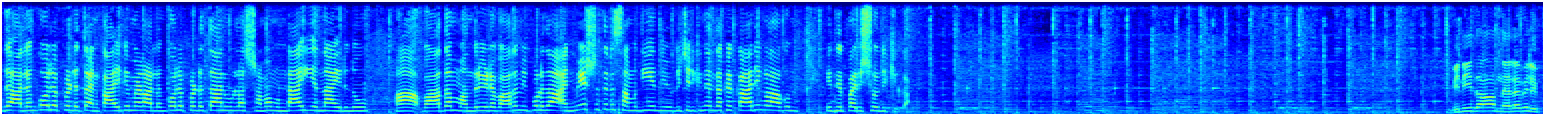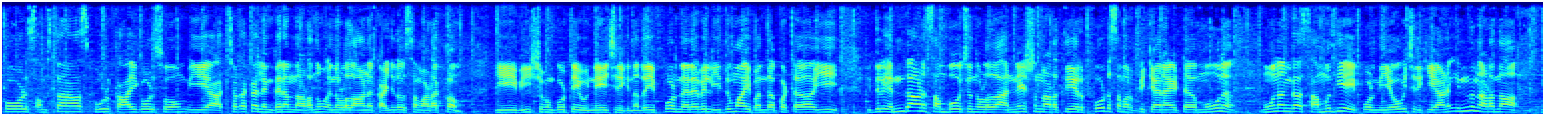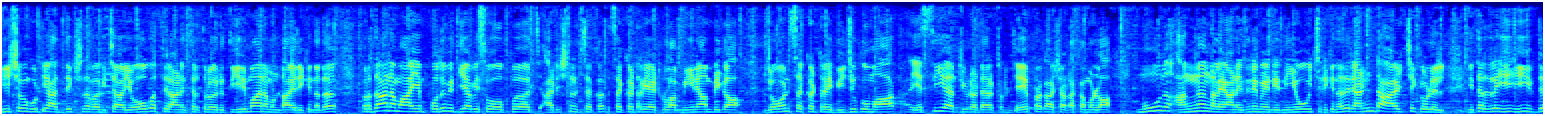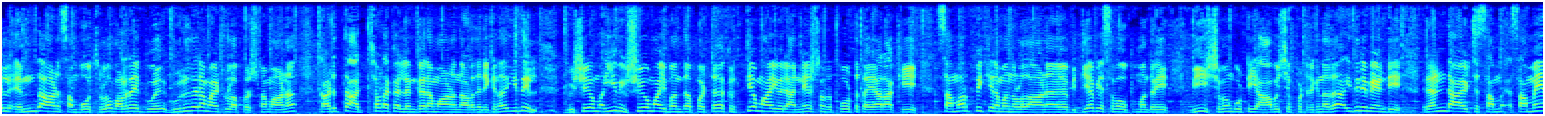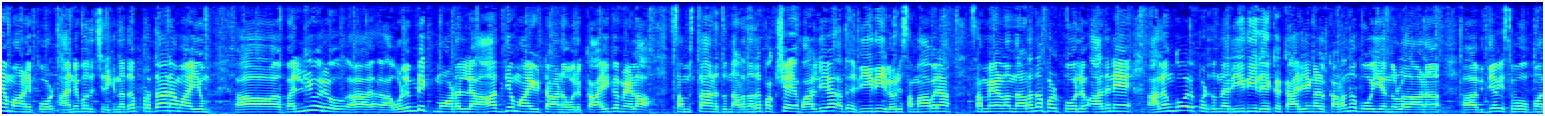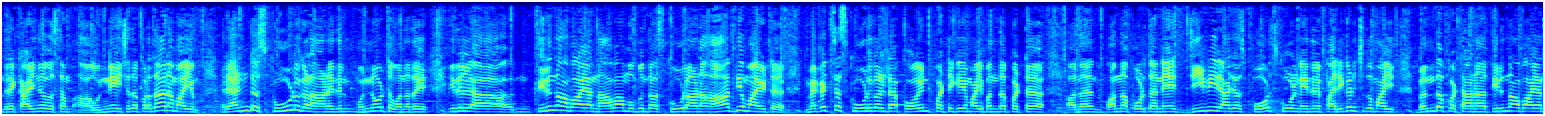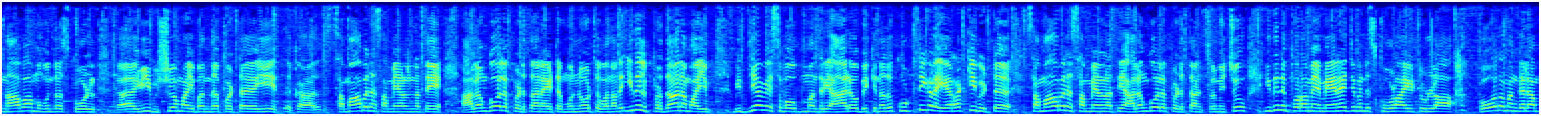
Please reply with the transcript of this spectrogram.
ഇത് അലങ്കോലപ്പെടുത്താൻ കായികമേള അലങ്കോലപ്പെടുത്താനുള്ള ശ്രമം ഉണ്ടായി എന്നായിരുന്നു ആ വാദം മന്ത്രിയുടെ വാദം ഇപ്പോൾ ഇത് അന്വേഷണത്തിന്റെ സമിതിയെ നിയോഗിച്ചിരിക്കുന്നു. എന്തൊക്കെ കാര്യങ്ങളാകും ഇതിൽ പരിശോധിക്കുക. വിനീത നിലവിൽ ഇപ്പോൾ സംസ്ഥാന സ്കൂൾ കായികോത്സവം ഈ അച്ചടക്ക ലംഘനം നടന്നു എന്നുള്ളതാണ് കഴിഞ്ഞ ദിവസം അടക്കം. ഈ വി ശിവൻകുട്ടി ഉന്നയിച്ചിരിക്കുന്നത്. ഇപ്പോൾ നിലവിൽ ഇതുമായി ബന്ധപ്പെട്ട് ഈ ഇതിൽ എന്താണ് സംഭവിച്ചെന്നുള്ളത് അന്വേഷണം നടത്തി റിപ്പോർട്ട് സമർപ്പിക്കാനായിട്ട് മൂന്ന് മൂന്നംഗ സമിതിയെ ഇപ്പോൾ നിയോഗിച്ചിരിക്കുകയാണ്. ഇന്ന് നടന്ന വി ശിവൻകുട്ടി അധ്യക്ഷത വഹിച്ച യോഗത്തിലാണ് ഇത്തരത്തിലൊരു തീരുമാനമുണ്ടായിരിക്കുന്നത്. പ്രധാനമായും പൊതുവിദ്യാഭ്യാസ വകുപ്പ് അഡീഷണൽ സെക്ര- സെക്രട്ടറി ആയിട്ടുള്ള Meenambika joint secretary Bijukumar S C R ടിയുടെ ഡയറക്ടർ ജയപ്രകാശ് അടക്കമുള്ള മൂന്ന് അംഗങ്ങളെയാണ് ഇതിനുവേണ്ടി നിയോഗിച്ചിരിക്കുന്നത്. രണ്ടാഴ്ചയ്ക്കുള്ളിൽ ഇത്തരത്തിൽ ഈ ഇതിൽ എന്താണ് സംഭവിച്ചുള്ളത് വളരെ ഗുരുതരമായിട്ടുള്ള പ്രശ്നമാണ്. കടുത്ത അച്ചടക്ക ലംഘനമാണ് നടന്നിരിക്കുന്നത്. ഇതിൽ വിഷയം ഈ വിഷയവുമായി ബന്ധപ്പെട്ട് കൃത്യമായ ഒരു അന്വേഷണ റിപ്പോർട്ട് തയ്യാറാക്കി സമർപ്പിക്കണമെന്നുള്ളതാണ് വിദ്യാഭ്യാസ വകുപ്പ് മന്ത്രി വി. ശിവൻകുട്ടി ആവശ്യപ്പെട്ടിരിക്കുന്നത്. ഇതിനുവേണ്ടി രണ്ടാഴ്ച സമയമാണ് ഇപ്പോൾ അനുവദിച്ചിരിക്കുന്നത്. പ്രധാനമായും വലിയൊരു ഒളിമ്പിക് മോഡലിൽ ആദ്യമായിട്ടാണ് ഒരു കായികമേള സംസ്ഥാനത്ത് നടന്നത്. പക്ഷേ വലിയ രീതിയിൽ ഒരു സമാപന സമ്മേളനം നടന്നപ്പോൾ പോലും അതിനെ അലങ്കോലപ്പെടുത്തുന്ന രീതിയിലേക്ക് കാര്യങ്ങൾ കടന്നുപോയി എന്നുള്ളതാണ് വിദ്യാഭ്യാസ വകുപ്പ് മന്ത്രി കഴിഞ്ഞ ദിവസം ഉന്നയിച്ചത്. പ്രധാനമായും രണ്ട് സ്കൂളുകളാണ് ഇതിൽ മുന്നോട്ട് വന്നത്. ഇതിൽ തിരുനാവായ നാവാമുകുന്ദ സ്കൂളാണ് ആദ്യമായിട്ട് മികച്ച സ്കൂളുകളുടെ പോയിന്റ് പട്ടികയുമായി ബന്ധപ്പെട്ട് വന്നപ്പോൾ തന്നെ ജി വി രാജ സ്പോർട്സ് സ്കൂളിനെ ഇതിനെ പരിഗണിച്ചതുമായി ബന്ധപ്പെട്ടാണ് തിരുനാവായ നാവാമുകുന്ദ സ്കൂൾ ഈ വിഷയവുമായി ബന്ധപ്പെട്ട് ഈ സമാപന സമ്മേളനത്തെ അലങ്കോലപ്പെടുത്താനായിട്ട് മുന്നോട്ട് വന്നത്. ഇതിൽ പ്രധാനമായും വിദ്യാഭ്യാസ വകുപ്പ് മന്ത്രി ആരോപിക്കുന്നത് കുട്ടികളെ ഇറക്കി വിട്ട് സമാപന സമ്മേളനത്തെ അലങ്കോലപ്പെടുത്താൻ ശ്രമിച്ചു. ഇതിന് പുറമെ മാനേജ്മെന്റ് സ്കൂളായിട്ടുള്ള കോതമംഗലം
